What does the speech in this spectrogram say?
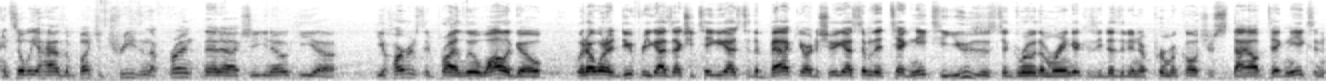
And so he has a bunch of trees in the front that actually you know he uh, he harvested probably a little while ago. What I want to do for you guys is actually take you guys to the backyard to show you guys some of the techniques he uses to grow the moringa because he does it in a permaculture style techniques and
